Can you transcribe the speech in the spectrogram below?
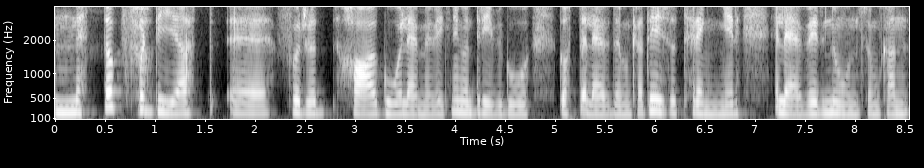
Nettopp fordi at eh, for å ha god elevmedvirkning og drive god, godt elevdemokrati, så trenger elever noen som kan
